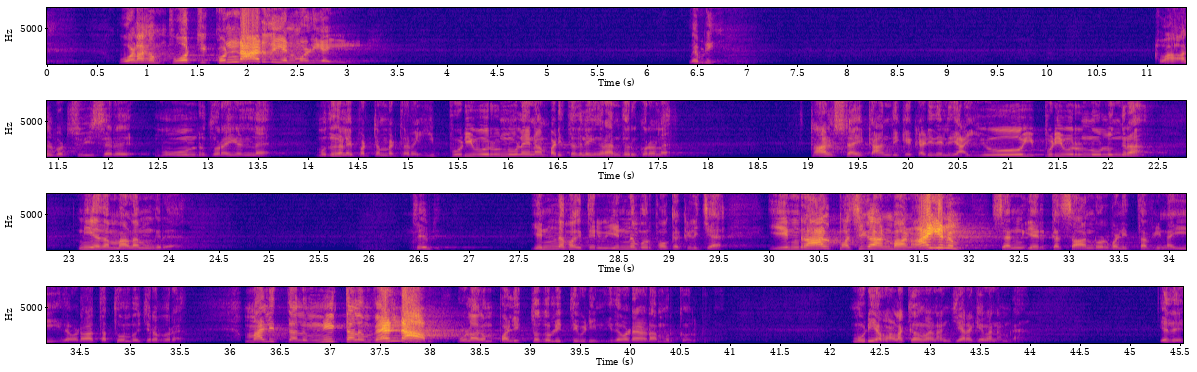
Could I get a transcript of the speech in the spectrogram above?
உலகம் போற்றி கொண்டாடுது என் மொழியை. எப்படி? அவன் ஆல்பர்ட் சுவிசரு மூன்று துறைகளில் முதுகலை பட்டம் பெற்றவன் இப்படி ஒரு நூலை நான் படித்ததில்லைங்கிறான் திருக்குறளை. டால்ஸ்டாய் காந்திக்கு கடிதம் எழுதி ஐயோ இப்படி ஒரு நூலுங்கிறான். நீ எதை மலம்ங்கிற? சரி என்ன பகுத்தறிவு என்ன முற்போக்க கிழிச்ச? இன்றால் பசிகான்பான் ஆயினும் சென் ஏற்க சான்றோர் வலித்த வினை. இதை விட தத்துவம் போச்சுட போற? மலித்தலும் நீட்டலும் வேண்டாம். உலகம் பழித்த தொழித்து விடின். இதை விட என்னடா இருக்கு? முடிய வழக்கம் வேணாம் ஜிறக்க வேணாம்டா. எது?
